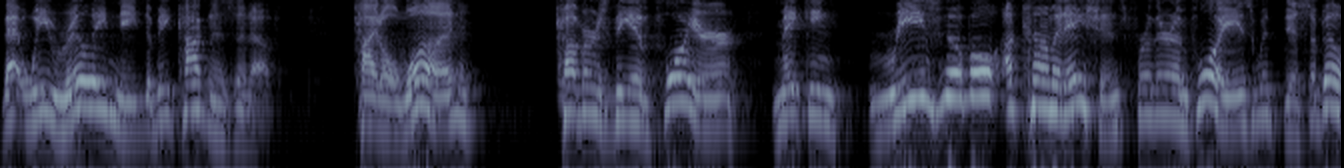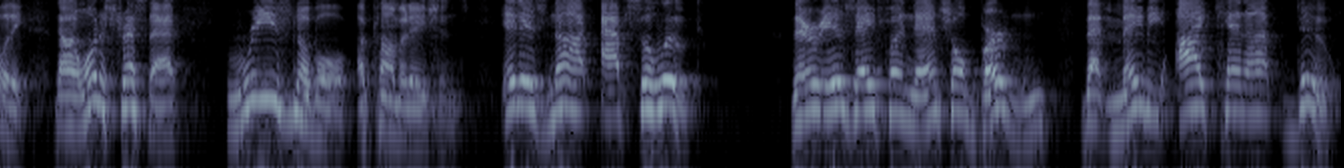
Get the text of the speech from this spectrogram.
that we really need to be cognizant of. Title one covers the employer making reasonable accommodations for their employees with disability. Now, I want to stress that reasonable accommodations. It is not absolute. There is a financial burden that maybe I cannot do.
